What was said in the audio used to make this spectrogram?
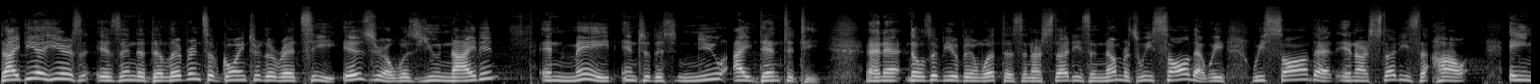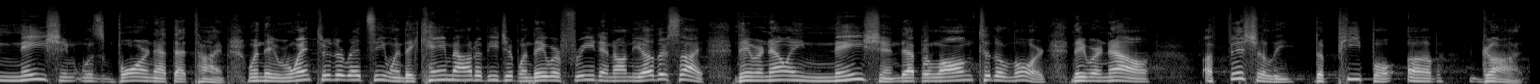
The idea here is, is in the deliverance of going through the Red Sea. Israel was united and made into this new identity. And uh, those of you who've been with us in our studies in Numbers, we saw that. We, we saw that in our studies that how a nation was born at that time. When they went through the Red Sea, when they came out of Egypt, when they were freed, and on the other side, they were now a nation that belonged to the Lord. They were now officially the people of God.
